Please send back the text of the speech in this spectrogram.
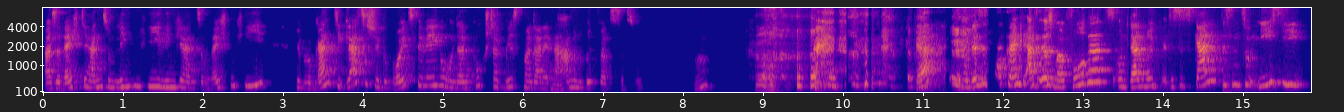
also rechte Hand zum linken Knie, linke Hand zum rechten Knie, über ganz die klassische Überkreuzbewegung und dann buchstabierst mal deinen Namen rückwärts dazu. Hm? ja, und das ist tatsächlich, also erstmal vorwärts und dann rückwärts. Das ist ganz, das sind so easy,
